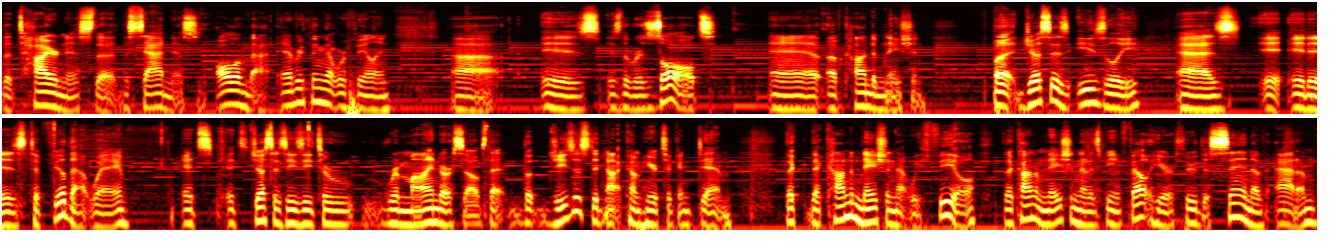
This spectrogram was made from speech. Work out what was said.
the tiredness, the the sadness, all of that, everything that we're feeling, uh, is is the result uh, of condemnation. But just as easily as it, it is to feel that way, it's it's just as easy to remind ourselves that the, Jesus did not come here to condemn the, the condemnation that we feel, the condemnation that is being felt here through the sin of Adam,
